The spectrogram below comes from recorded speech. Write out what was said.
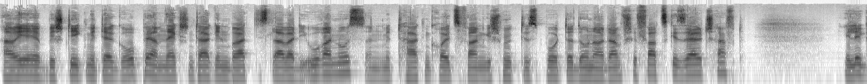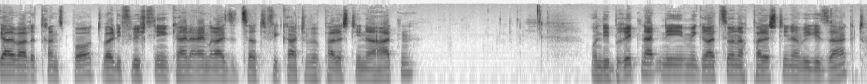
Arie bestieg mit der Gruppe am nächsten Tag in Bratislava die Uranus, ein mit Hakenkreuzfahren geschmücktes Boot der Donaudampfschifffahrtsgesellschaft. Illegal war der Transport, weil die Flüchtlinge keine Einreisezertifikate für Palästina hatten. Und die Briten hatten die Immigration nach Palästina, wie gesagt,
